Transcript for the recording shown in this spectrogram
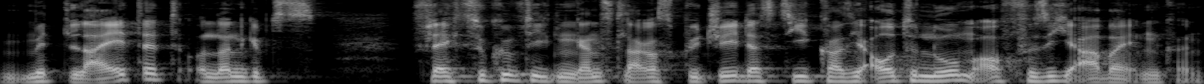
mitleitet und dann gibt es vielleicht zukünftig ein ganz klares Budget, dass die quasi autonom auch für sich arbeiten können.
